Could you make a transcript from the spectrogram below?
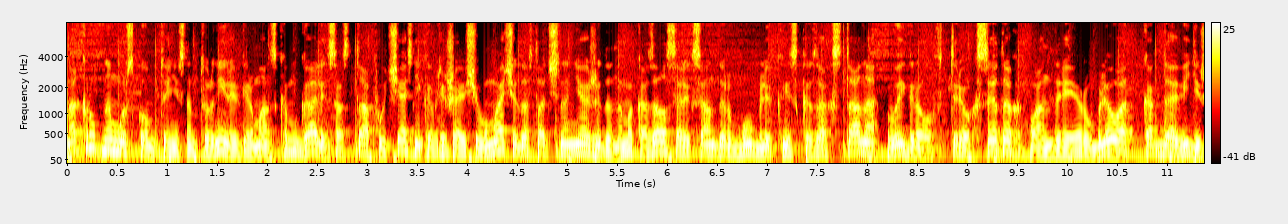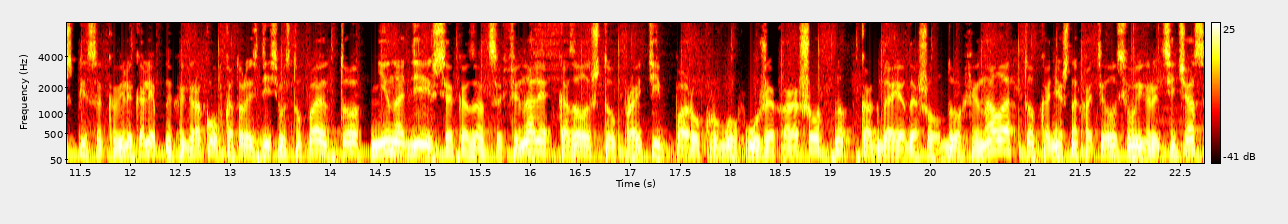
На крупном мужском теннисном турнире в германском Гале состав участников решающего матча достаточно неожиданным оказался. Александр Бублик из Казахстана выиграл в трех сетах у Андрея Рублева. Когда видишь список великолепных игроков, которые здесь выступают, то не надеешься оказаться в финале. Казалось, что пройти пару кругов уже хорошо, но когда я дошел до финала, то, конечно, хотелось выиграть. Сейчас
